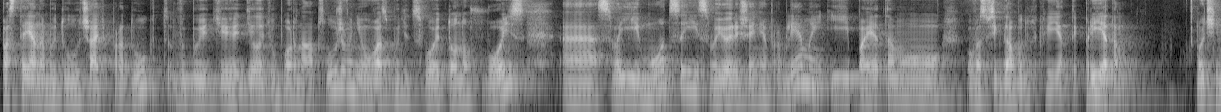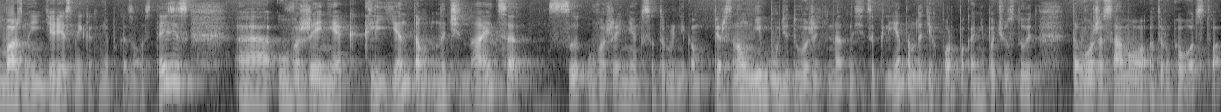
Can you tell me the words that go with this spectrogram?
постоянно будет улучшать продукт, вы будете делать упор на обслуживание, у вас будет свой tone of voice, э, свои эмоции, свое решение проблемы, и поэтому у вас всегда будут клиенты. При этом очень важный и интересный, как мне показалось, тезис. Э, уважение к клиентам начинается с уважения к сотрудникам. Персонал не будет уважительно относиться к клиентам до тех пор, пока не почувствует того же самого от руководства.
